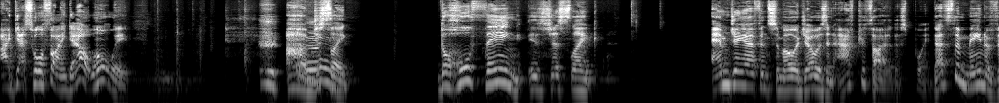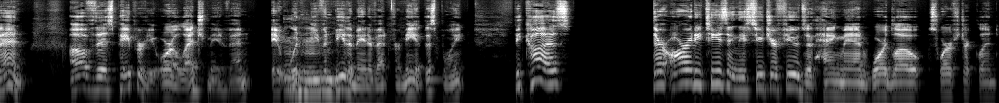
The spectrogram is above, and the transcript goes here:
I guess we'll find out, won't we? I'm just like the whole thing is just like MJF and Samoa Joe is an afterthought at this point. That's the main event of this pay per view or alleged main event. It wouldn't Mhm. even be the main event for me at this point because they're already teasing these future feuds with Hangman, Wardlow, Swerve Strickland,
